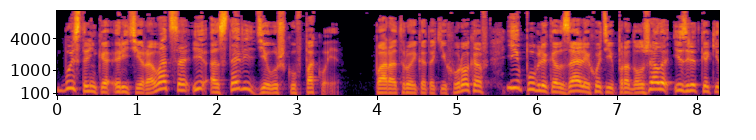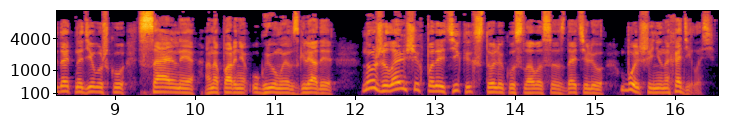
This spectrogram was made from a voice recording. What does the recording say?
быстренько ретироваться и оставить девушку в покое. Пара-тройка таких уроков, и публика в зале хоть и продолжала изредка кидать на девушку сальные, а на парня угрюмые взгляды, но желающих подойти к их столику слава Создателю больше не находилось.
